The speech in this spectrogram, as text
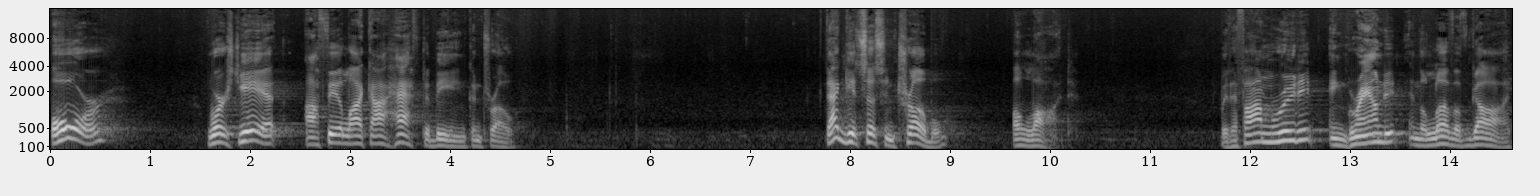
Or, worst yet, I feel like I have to be in control. That gets us in trouble a lot. But if I'm rooted and grounded in the love of God,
